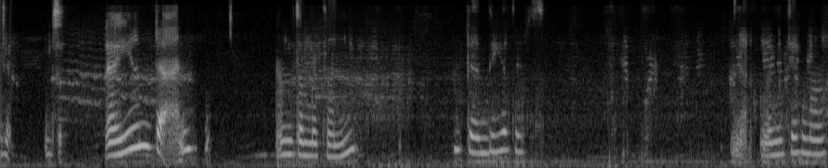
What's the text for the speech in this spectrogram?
Okay, So I am done. I'm done with one. And the others. Yeah, let me take them off.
